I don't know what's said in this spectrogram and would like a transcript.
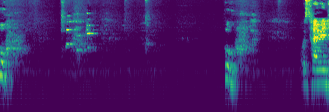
Ooh. Ooh. That was tiring.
